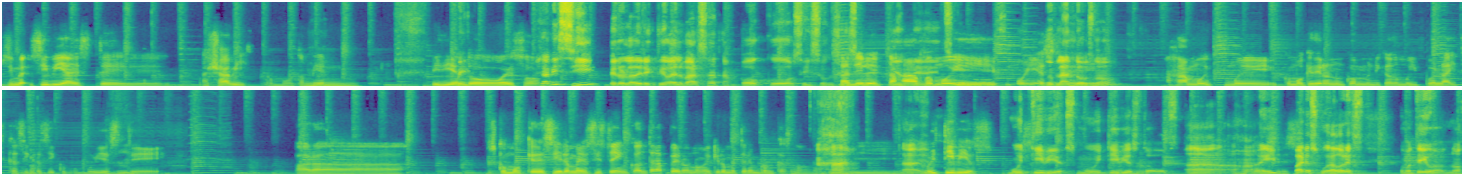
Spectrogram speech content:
Sí, sí vi a este, a Xavi, como también pidiendo eso. Xavi sí, pero la directiva del Barça tampoco se hizo. la ajá, fue muy, muy, muy blandos, este, ¿no? Ajá, muy, muy, como que dieron un comunicado muy polite, casi, casi, como muy, este, para pues como que decirme, sí estoy en contra, pero no me quiero meter en broncas, ¿no? Ajá. muy tibios. Muy tibios, muy tibios todos. Ah, ajá. Hay varios jugadores, como te digo, no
